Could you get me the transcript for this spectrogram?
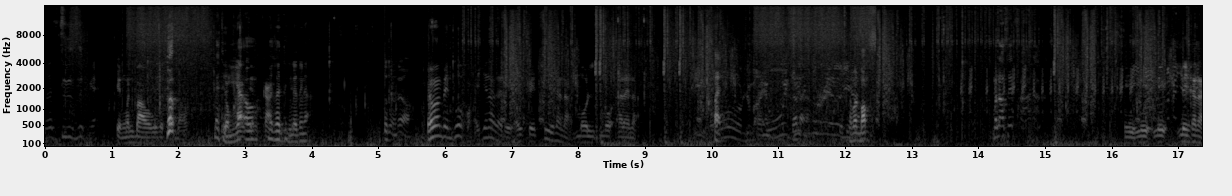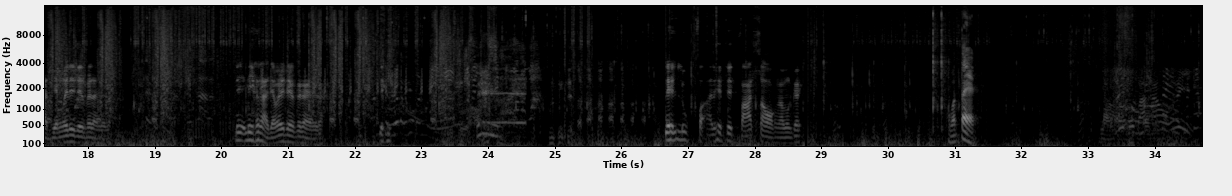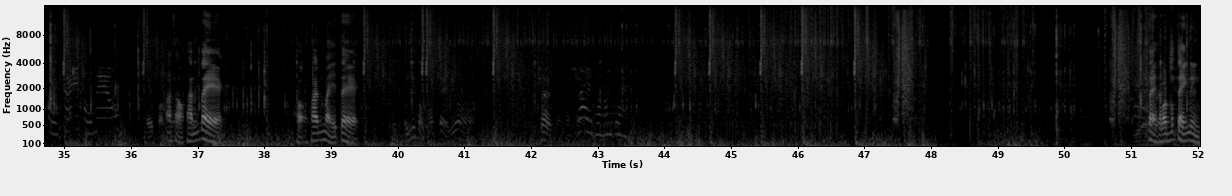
มันซื้อสึกไงเสียงมันเบากูเปิดเสียงเบา ไม่ถึงอีกแล้วเออไม่เคยถึงเลยตรงเนี้ยตัวถึงได้เหรอแล้วมันเป็นพวกของไอ้ที่นั่นแหละเด็กไอ้เฟสที่นั่นน่ะโมโมอะไรน่ะแตกแล้วไหนแล้วมันบล็อกมันเอาเซฟพาร์ทอะนี่นี่นี่นี่ขนาดยังไม่ได้เดินไปไหนเลยนะ นี่นี่ขนาดยังไม่ได้เดินไปไหนเลยนะเล่นลูกฟ้าเล่นเซตฟ้าซองอะมันก็ของมันแตกหลังตัวบ้าเอาเฮ้ยไอ้ฝั่งอะสองพันแตกสองพันใหม่แตก ไอ้ที่สองพันแตกนี่หว่าใช่สองพันแตก ใช่สองพันแปด แต่สองพันบล็อกแตกหนึ่ง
